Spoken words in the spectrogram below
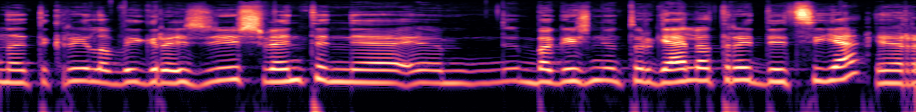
na tikrai labai graži šventinė bagažinių turgelio tradicija. Ir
